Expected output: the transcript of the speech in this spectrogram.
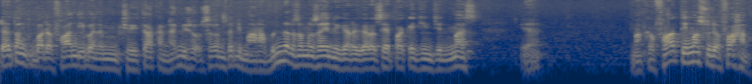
datang kepada Fatimah dan menceritakan Nabi SAW tadi marah benar sama saya ini gara-gara saya pakai cincin emas. Ya. Maka Fatimah sudah faham.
